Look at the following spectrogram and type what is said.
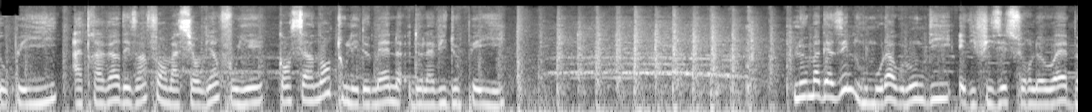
au pays à travers des informations bien fouillées concernant tous les domaines de la vie du pays. Le magazine Humura Burundi est diffusé sur le web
